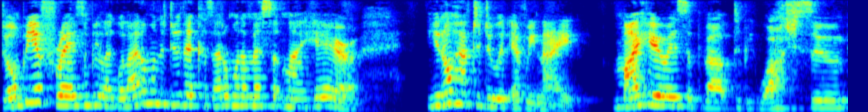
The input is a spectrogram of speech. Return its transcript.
Don't be afraid. Some be like, well, I don't want to do that because I don't want to mess up my hair. You don't have to do it every night. My hair is about to be washed soon,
